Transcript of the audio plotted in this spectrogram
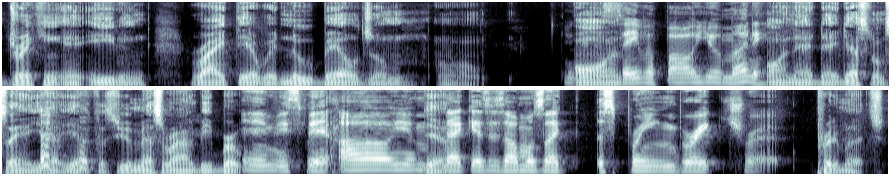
drinking and eating right there with New Belgium um, on save up all your money. on that day. That's what I'm saying. Yeah, yeah, because you mess around and be broke. and you spend all your money. Yeah. I guess it's almost like a spring break trip. pretty much.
